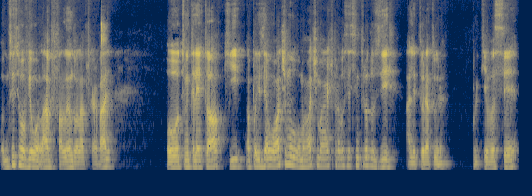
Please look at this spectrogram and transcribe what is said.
não sei se eu ouvi o Olavo falando, o Olavo de Carvalho, outro intelectual que a poesia é um ótimo, uma ótima arte para você se introduzir à literatura, porque você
